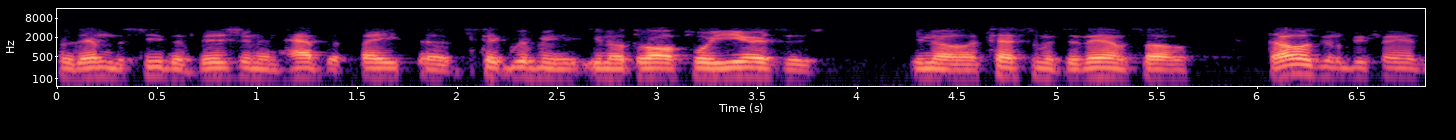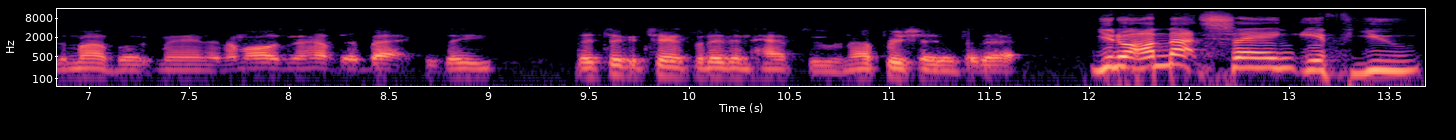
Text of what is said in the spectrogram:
for them to see the vision and have the faith to stick with me, you know, through all four years is, you know, a testament to them. So they're always going to be fans of my book, man, and I'm always going to have their back because they they took a chance, but they didn't have to, and I appreciate them for that. You know, I'm not saying if you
